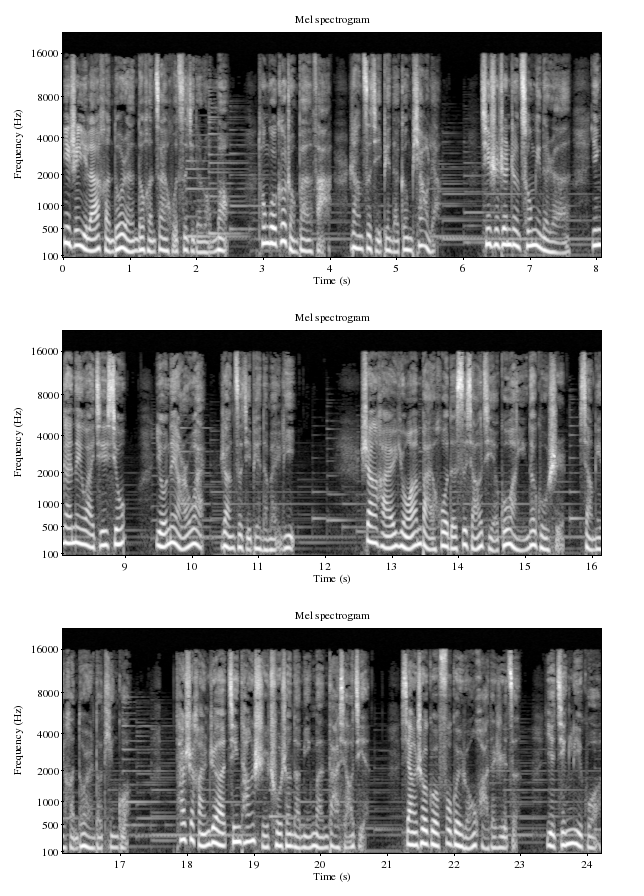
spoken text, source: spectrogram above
一直以来，很多人都很在乎自己的容貌，通过各种办法。让自己变得更漂亮。其实，真正聪明的人应该内外皆修，由内而外让自己变得美丽。上海永安百货的四小姐郭婉莹的故事，想必很多人都听过。她是含着金汤匙出生的名门大小姐，享受过富贵荣华的日子，也经历过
